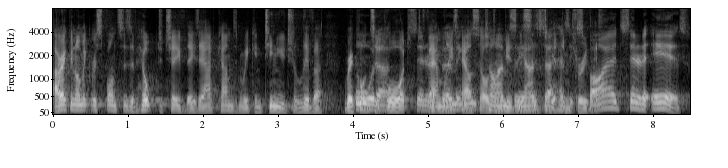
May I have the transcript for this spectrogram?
Our economic responses have helped achieve these outcomes, and we continue to deliver record Order. support Senator to families, Birmingham. households Time and businesses for the answer to get has them through expired. this. Senator Ayres.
